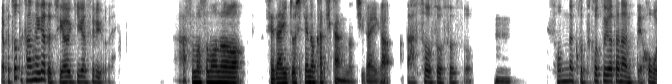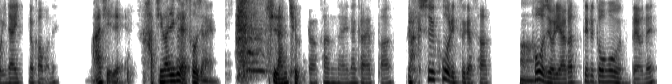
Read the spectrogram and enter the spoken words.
やっぱちょっと考え方違う気がするよね。あそもそもの世代としての価値観の違いが。あ、そうそうそうそう。うん、そんなコツコツ型なんてほぼいないのかもね。マジで ?8 割ぐらいそうじゃないの？知らんけど。わかんない。なんかやっぱ、学習効率がさ、当時。時より上がってると思うんだよね。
